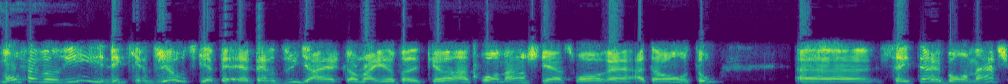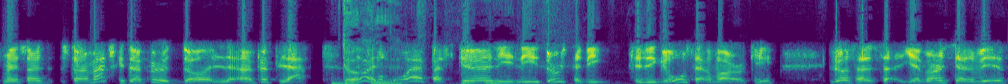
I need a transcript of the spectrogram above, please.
Mon favori, Nick Kyrgios, qui a, pe- a perdu hier comme Ryan Polka en trois manches hier soir euh, à, Toronto. Euh, ça a été un bon match, mais c'est un, un match qui est un peu dol, un peu plate. Dol? Pourquoi? Parce que les, les deux, c'est des, des gros serveurs, OK? Là, ça- ça- il y avait un service,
